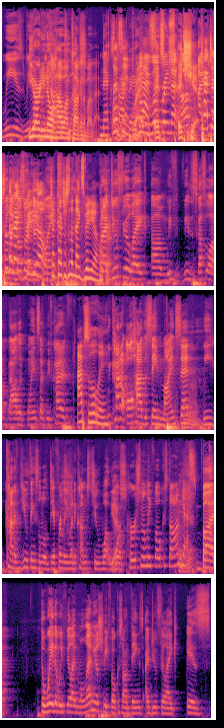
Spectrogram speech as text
We is. We, You already we know how I'm much. talking about that. Next Listen, topic. Right. But Yes. we will It's- bring that it's up. shit. I do Catch us feel in the like next those are good video. points. Catch us in the next video. But I do feel like um, we've we've discussed a lot of valid points. Like we've kind of Absolutely. we kind of all have the same mindset. We kind of view things a little differently when it comes to what Yes. we're personally focused on. Yes. But the way that we feel like millennials should be focused on things, I do feel like is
